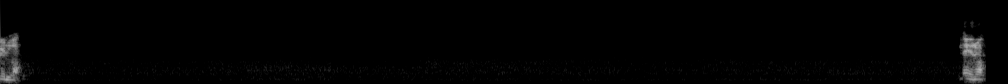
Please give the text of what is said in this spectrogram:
Kyllä. Niin on.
